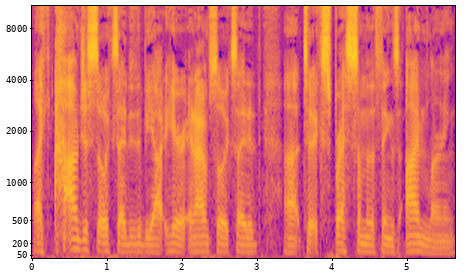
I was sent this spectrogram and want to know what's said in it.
like i'm just so excited to be out here and i'm so excited uh, to express some of the things i'm learning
